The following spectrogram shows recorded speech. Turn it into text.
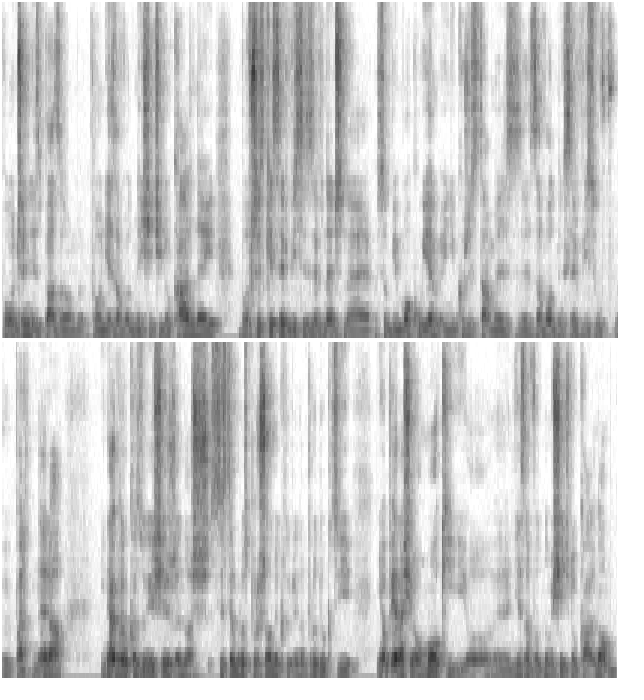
połączenie z bazą po niezawodnej sieci lokalnej, bo wszystkie serwisy zewnętrzne sobie mokujemy i nie korzystamy z zawodnych serwisów e, partnera. I nagle okazuje się, że nasz system rozproszony, który na produkcji nie opiera się o moki i o e, niezawodną sieć lokalną,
